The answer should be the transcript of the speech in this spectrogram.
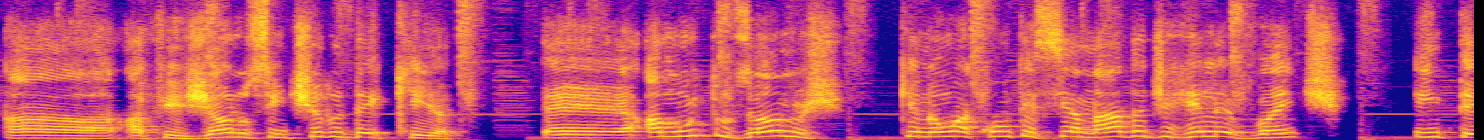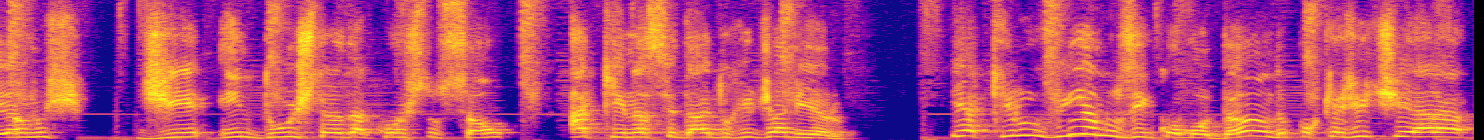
a, a Firjan no sentido de que é, há muitos anos que não acontecia nada de relevante em termos de indústria da construção aqui na cidade do Rio de Janeiro. E aquilo vinha nos incomodando porque a gente era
